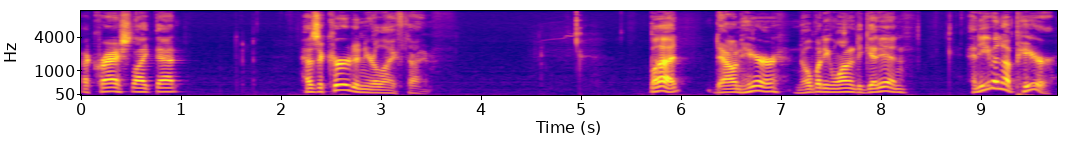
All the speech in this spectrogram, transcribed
a crash like that has occurred in your lifetime. But down here, nobody wanted to get in. And even up here,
